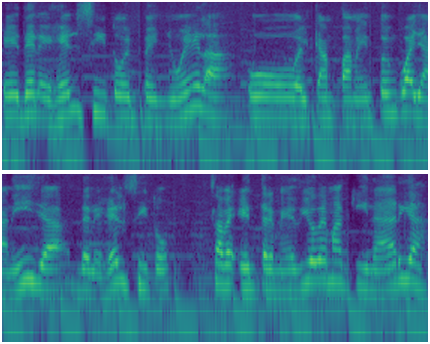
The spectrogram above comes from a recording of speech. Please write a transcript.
eh, del ejército en Peñuela o el campamento en Guayanilla del ejército entre medio de maquinaria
